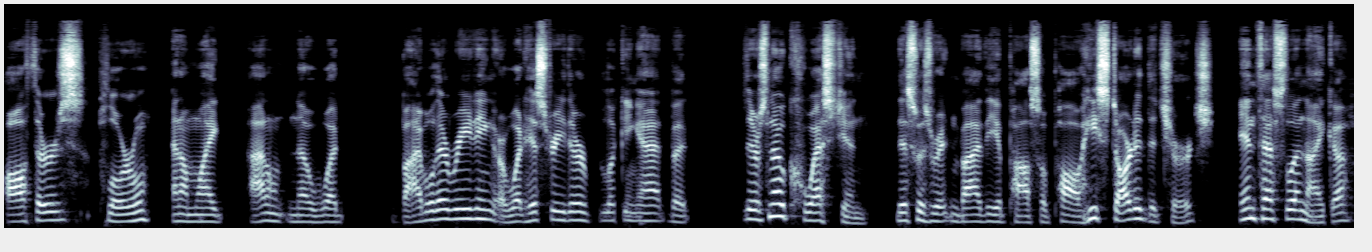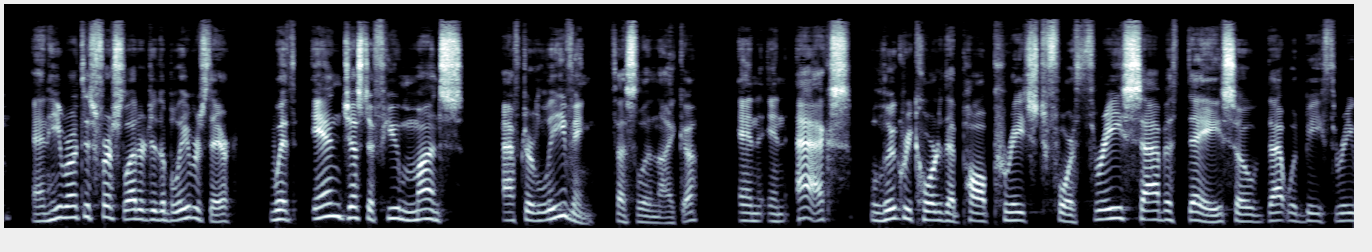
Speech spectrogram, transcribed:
authors, plural, and I'm like, I don't know what Bible they're reading or what history they're looking at, but there's no question this was written by the apostle Paul. He started the church in Thessalonica and he wrote this first letter to the believers there within just a few months after leaving Thessalonica. And in Acts, Luke recorded that Paul preached for three Sabbath days. So that would be three,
